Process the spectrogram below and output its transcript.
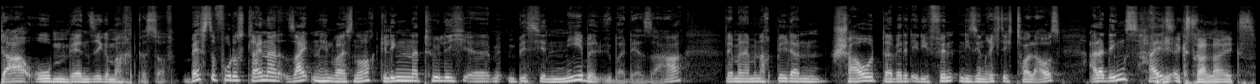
da oben werden sie gemacht, Christoph. Beste Fotos, kleiner Seitenhinweis noch, gelingen natürlich äh, mit ein bisschen Nebel über der Saar. Wenn man dann nach Bildern schaut, da werdet ihr die finden, die sehen richtig toll aus. Allerdings heißt... Die extra Likes.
